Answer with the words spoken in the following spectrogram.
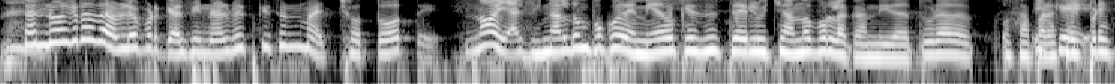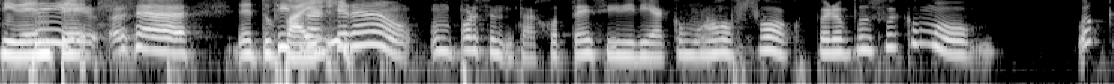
O sea, no agradable porque al final ves que es un machotote. No, y al final da un poco de miedo que eso esté luchando por la candidatura, de- o sea, Y para que- ser presidente Sí, o sea, de tu si país. trajera un porcentajote, sí diría como, oh, fuck. Pero pues fue como, ok,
